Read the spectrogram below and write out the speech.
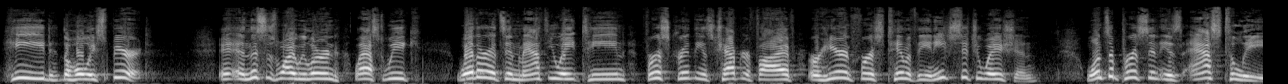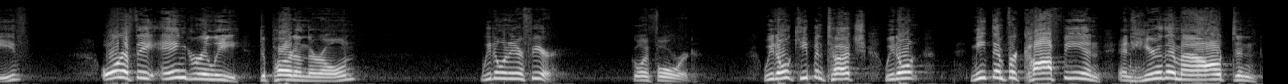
heed the Holy Spirit. And this is why we learned last week whether it's in Matthew 18, 1 Corinthians chapter 5, or here in 1 Timothy, in each situation, once a person is asked to leave, or if they angrily depart on their own, we don't interfere going forward. We don't keep in touch. We don't meet them for coffee and, and hear them out and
